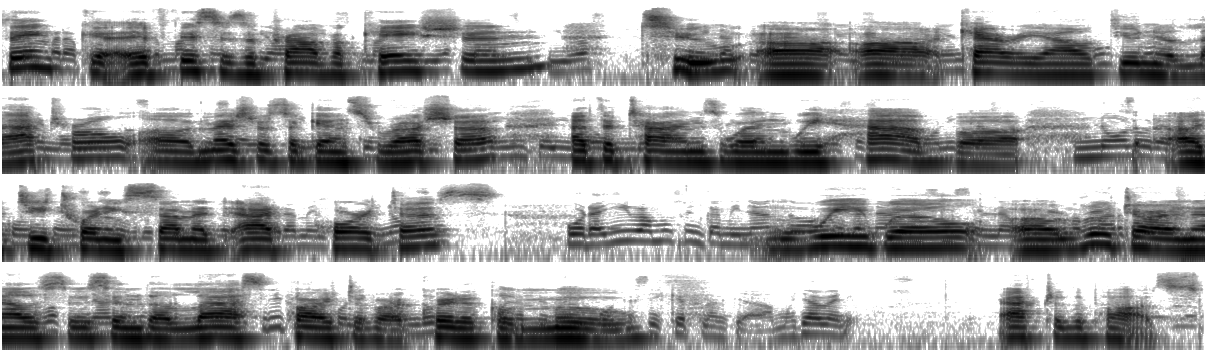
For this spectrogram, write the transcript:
think if this is a provocation to uh, uh, carry out unilateral uh, measures against Russia at the times when we have a G20 summit at Portus. We will uh, root our analysis in the last part of our critical move after the pause.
